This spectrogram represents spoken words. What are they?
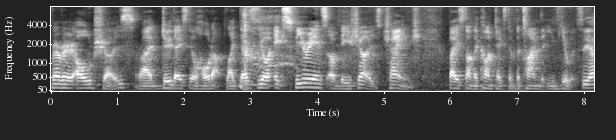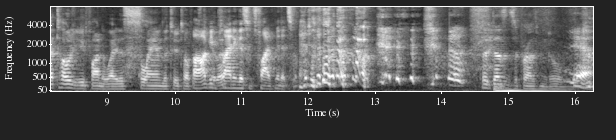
Very, very old shows, right? Do they still hold up? Like, does your experience of these shows change based on the context of the time that you view it? See, I told you you'd find a way to slam the two topics. Oh, I've been together. planning this for five minutes, man. So it doesn't surprise me at all. yeah,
